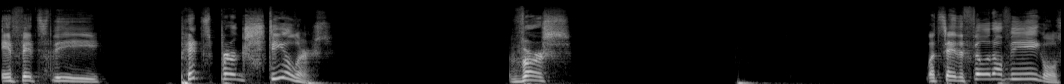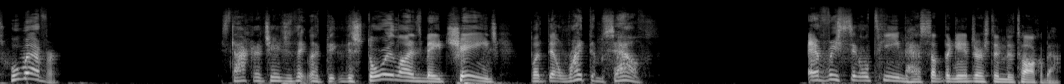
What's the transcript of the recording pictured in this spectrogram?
If it's the Pittsburgh Steelers versus, let's say, the Philadelphia Eagles, whomever, it's not going to change the thing. Like the, the storylines may change, but they'll write themselves. Every single team has something interesting to talk about.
